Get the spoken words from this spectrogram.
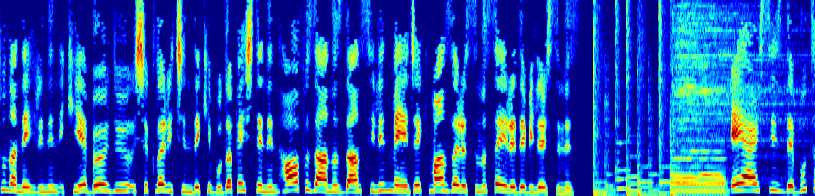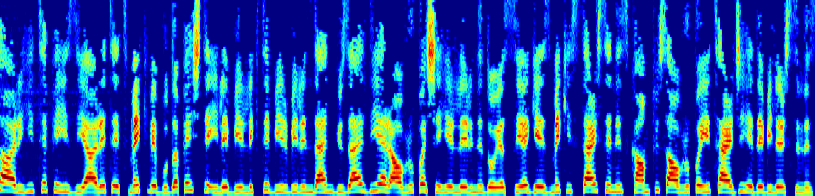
Tuna Nehri'nin ikiye böldüğü ışıklar içindeki Budapeşte'nin hafızanızdan silinmeyecek manzarasını seyredebilirsiniz. Eğer siz de bu tarihi tepeyi ziyaret etmek ve Budapeşte ile birlikte birbirinden güzel diğer Avrupa şehirlerini doyasıya gezmek isterseniz Kampüs Avrupa'yı tercih edebilirsiniz.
